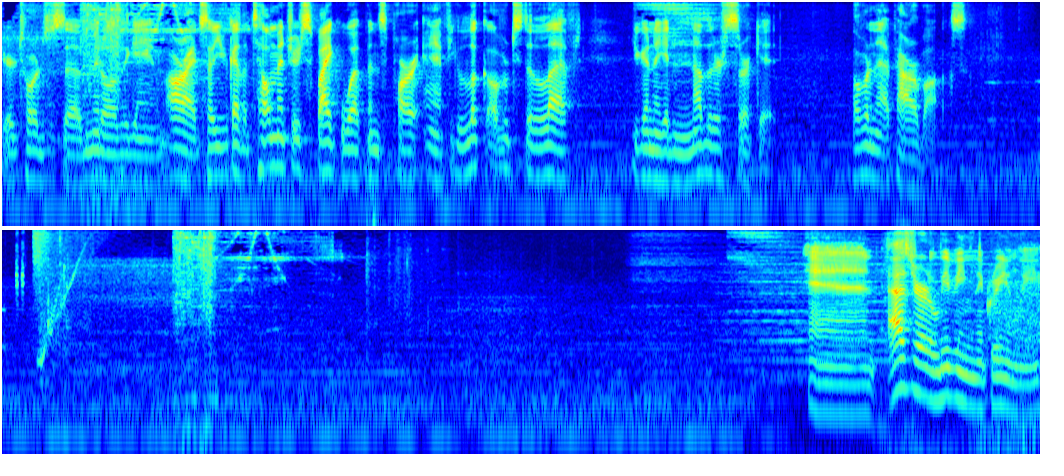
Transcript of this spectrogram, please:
you're towards the middle of the game. Alright, so you've got the telemetry spike weapons part, and if you look over to the left, you're gonna get another circuit over in that power box. And as you're leaving the Greely,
